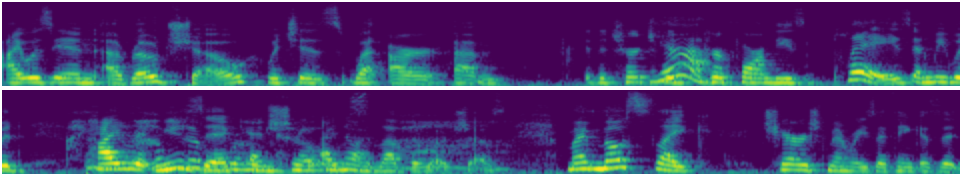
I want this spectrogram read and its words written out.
I was in a road show, which is what our um, the church Yeah. would perform these plays, and we would pirate music and cre- I know I love the road shows. My most like cherished memories, I think, as a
